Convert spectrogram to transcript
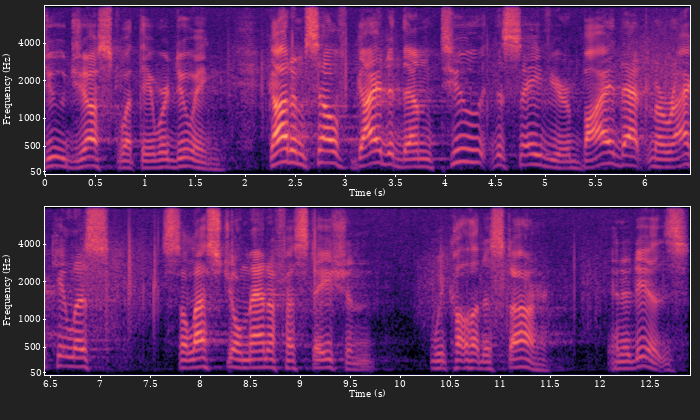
do just what they were doing. God Himself guided them to the Savior by that miraculous celestial manifestation. We call it a star, and it is.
